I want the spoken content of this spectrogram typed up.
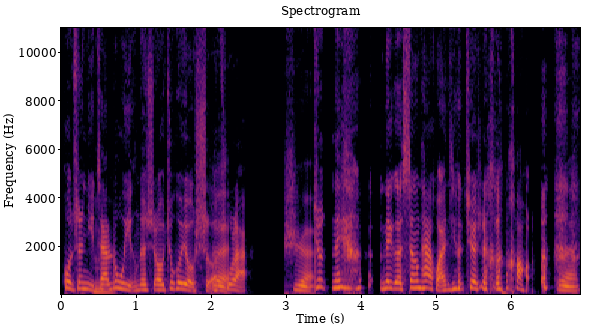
或者是你在露营的时候就会有蛇出来。是，就那个 那个生态环境确实很好。对，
